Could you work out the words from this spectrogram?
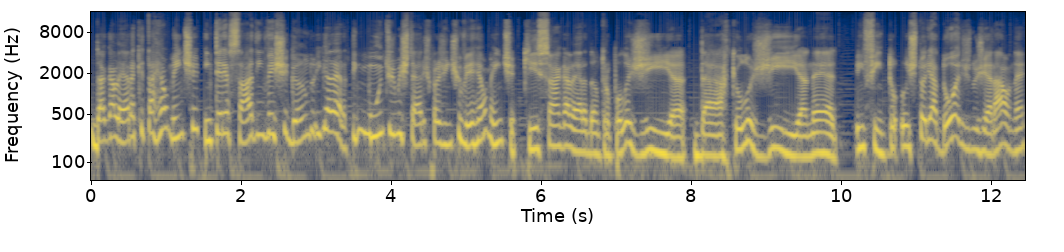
da galera que tá realmente interessada investigando. E, galera, tem muitos mistérios pra gente ver realmente. Que são a galera da antropologia, da arqueologia, né? Enfim, historiadores no geral, né,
